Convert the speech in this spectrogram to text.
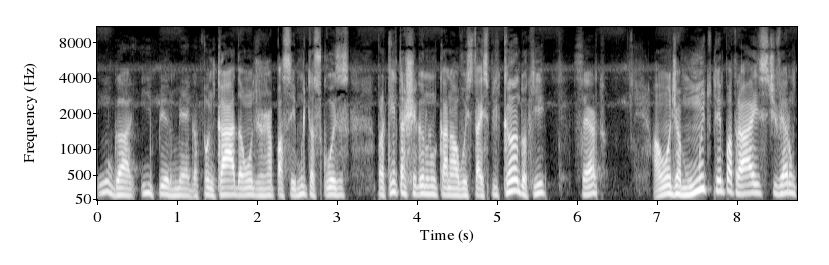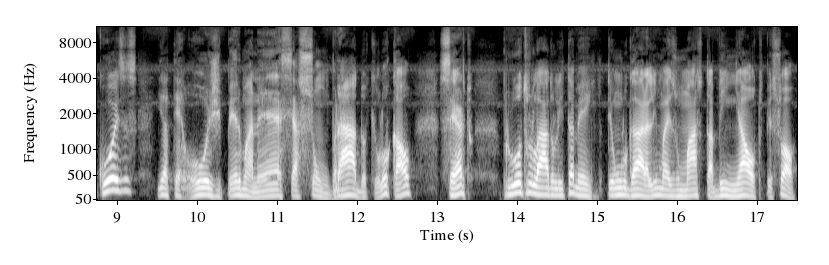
um lugar hiper mega pancada, onde eu já passei muitas coisas. Para quem está chegando no canal, vou estar explicando aqui, certo? Aonde há muito tempo atrás tiveram coisas e até hoje permanece assombrado aqui o local, certo? Pro outro lado ali também, tem um lugar ali, mas o mato tá bem alto, pessoal.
